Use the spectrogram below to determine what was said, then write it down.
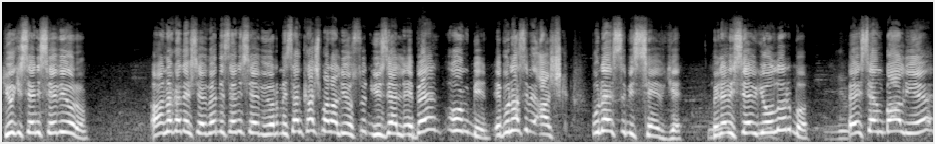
Diyor ki seni seviyorum. Aa ne kadar sev ben de seni seviyorum. E sen kaç para alıyorsun? 150. E ben 10 bin. E bu nasıl bir aşk? Bu nasıl bir sevgi? Böyle bir sevgi olur mu? E sen bal ye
